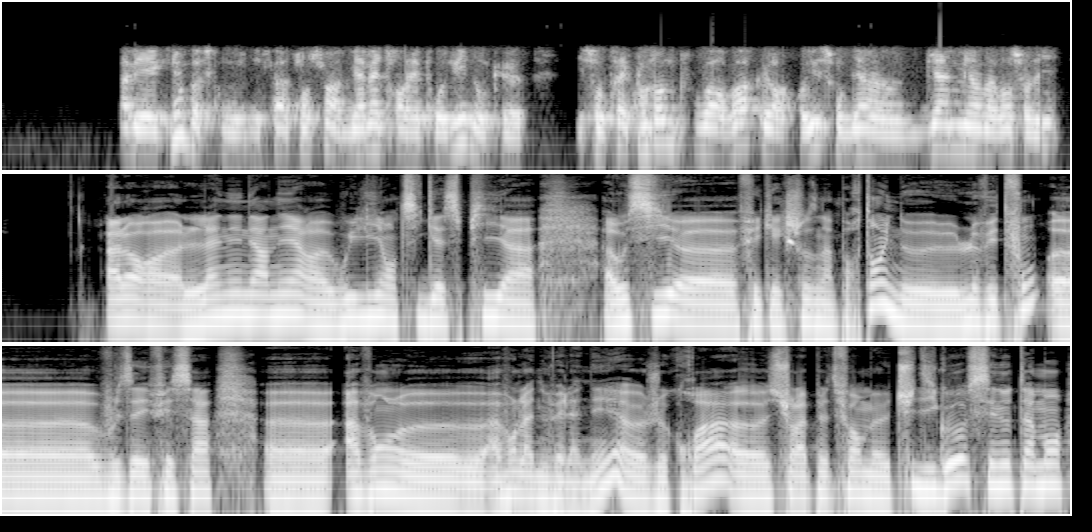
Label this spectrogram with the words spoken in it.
travailler avec nous parce qu'on fait attention à bien mettre en les produits. Donc, ils sont très contents de pouvoir voir que leurs produits sont bien, bien mis en avant sur les sites. Alors euh, l'année dernière, euh, Willy Antigaspi a, aussi euh, fait quelque chose d'important, une levée de fonds. vous avez fait ça avant, avant la nouvelle année, je crois, sur la plateforme Tudigo. C'est notamment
